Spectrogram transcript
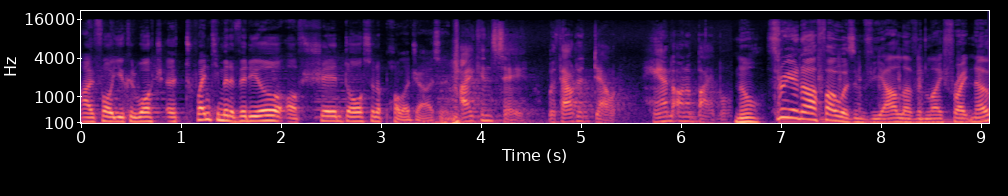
I thought you could watch a 20 minute video of Shane Dawson apologising. I can say, without a doubt, hand on a Bible, No. Three and a half hours in VR loving life right now,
